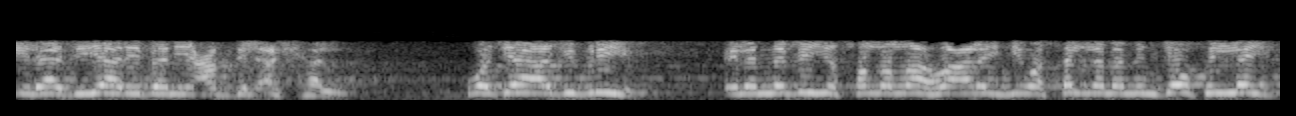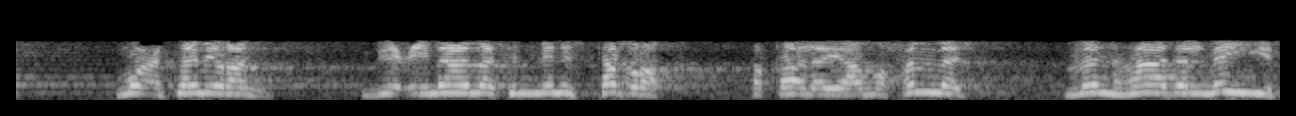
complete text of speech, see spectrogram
إلى ديار بني عبد الأشهل. وجاء جبريل إلى النبي صلى الله عليه وسلم من جوف الليل معتمرا بعمامة من استبرق. فقال يا محمد من هذا الميت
